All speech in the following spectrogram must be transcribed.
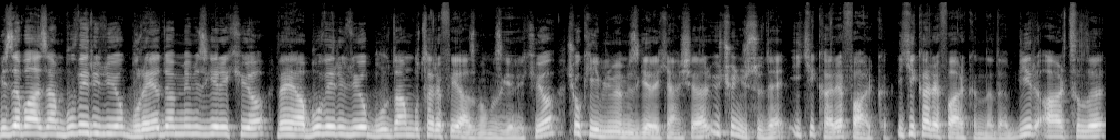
bize bazen bu veriliyor, buraya dönmemiz gerekiyor. Veya bu veriliyor, buradan bu tarafı yazmamız gerekiyor. Çok iyi bilmemiz gereken şeyler. Üçüncüsü de iki kare farkı. İki kare farkında da bir artılı,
